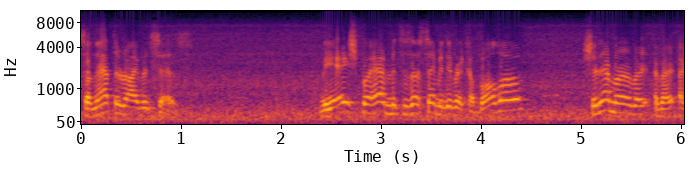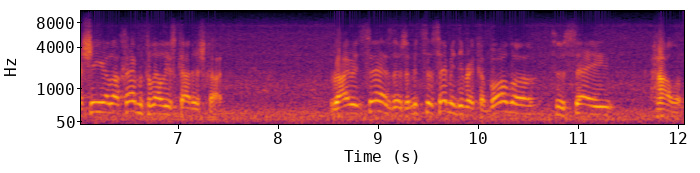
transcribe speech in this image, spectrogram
So that the Ravid says, v'yesh bohem mitzvah say b'divrei kabbalah, shenemer asher yalachem kalel yiskadosh chad. Ravid says there's a mitzvah semi divrei Kabbalah to say halal.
